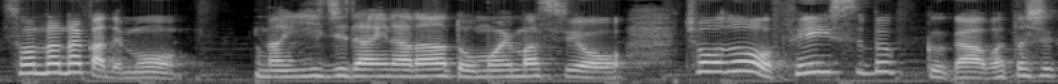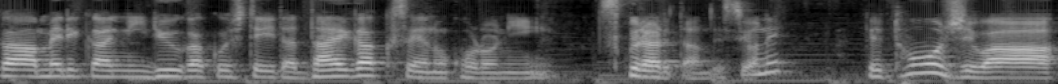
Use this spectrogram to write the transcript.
そんな中でも、まあいい時代だなと思いますよ。ちょうど Facebook が私がアメリカに留学していた大学生の頃に作られたんですよね。で、当時は、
